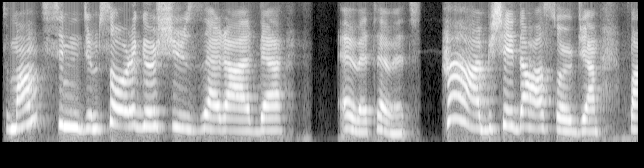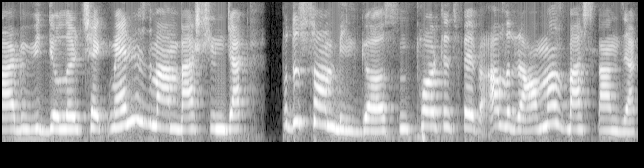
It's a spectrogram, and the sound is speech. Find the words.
Tamam Simcim sonra görüşürüz herhalde. Evet evet. Ha bir şey daha soracağım. Barbie videoları çekmeye ne zaman başlanacak? Bu da son bilgi olsun. Portatif evi alır almaz başlanacak.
